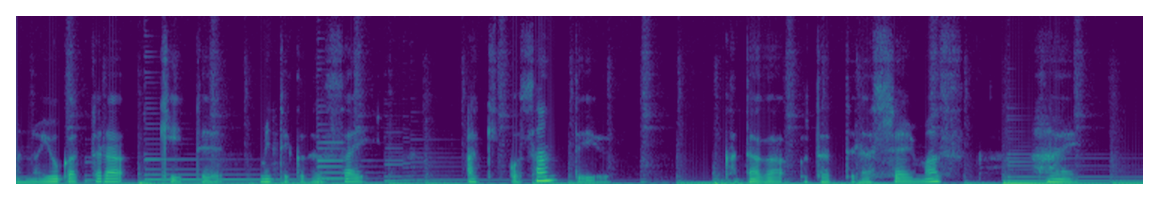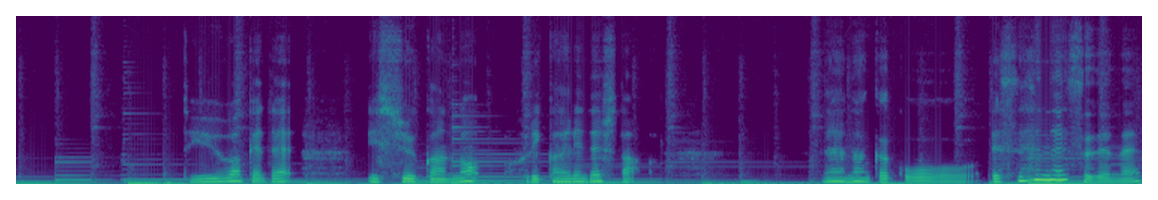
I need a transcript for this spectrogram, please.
あのよかったら聞いてみてください。あきこさんっていう方が歌ってらっしゃいます。はい。というわけで1週間の振り返りでした。ね、なんかこう SNS でね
